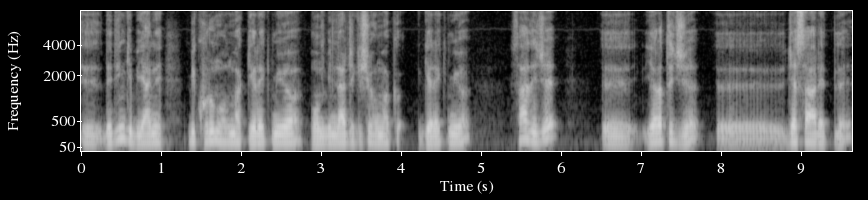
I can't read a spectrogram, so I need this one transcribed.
E, dediğin gibi yani bir kurum olmak gerekmiyor. On binlerce kişi olmak gerekmiyor. Sadece e, yaratıcı, e, cesaretli,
